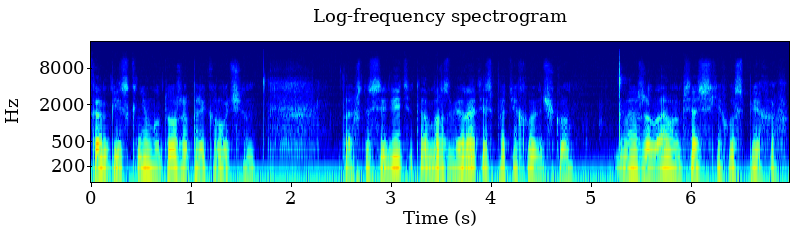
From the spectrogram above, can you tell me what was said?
Компис к нему тоже прикручен. Так что сидите там, разбирайтесь потихонечку. Желаю вам всяческих успехов.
